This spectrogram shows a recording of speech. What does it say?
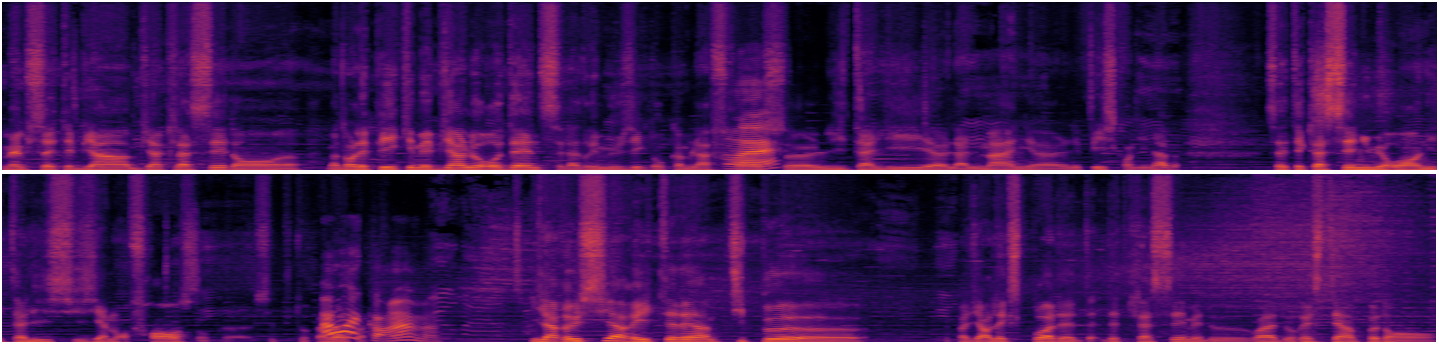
Même si ça a été bien, bien classé dans, euh, bah, dans les pays qui aimaient bien l'Eurodance et la Dream Music, donc comme la France, euh, l'Italie, euh, l'Allemagne, les pays scandinaves. Ça a été classé numéro 1 en Italie, sixième en France, donc c'est plutôt pas Ah mal. ouais, quoi. quand même. Il a réussi à réitérer un petit peu, je vais pas dire l'exploit d'être classé, mais de, voilà, de rester un peu dans,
